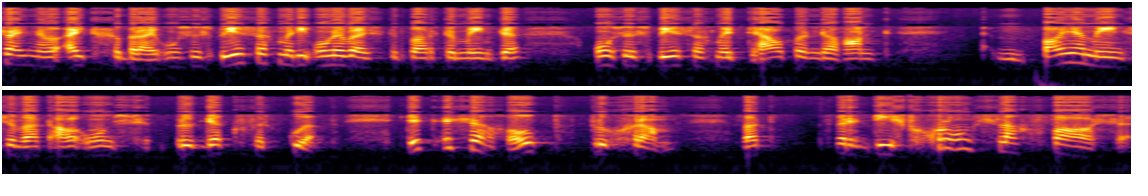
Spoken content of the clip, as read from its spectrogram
sy nou uitgebrei. Ons is besig met die onderwysdepartemente ons is besig met helpende hand baie mense wat al ons produk verkoop. Dit is 'n hulpprogram wat vir die grondslagfase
